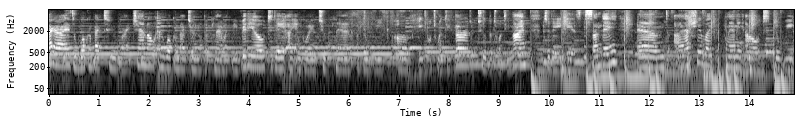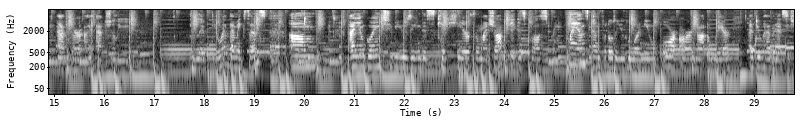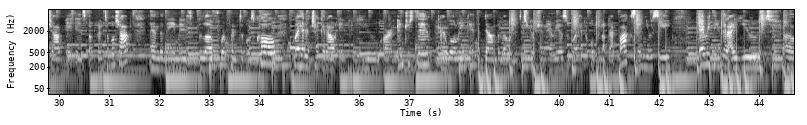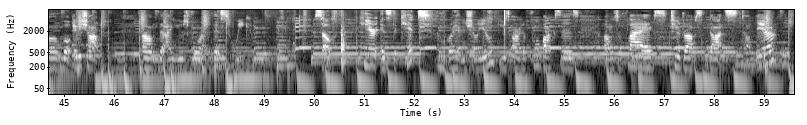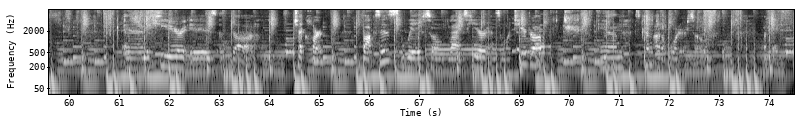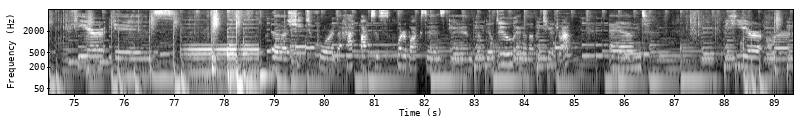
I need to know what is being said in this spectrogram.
Hi guys, welcome back to my channel and welcome back to another plan with me video. Today I am going to plan the week of April 23rd to the 29th. Today is Sunday and I actually like planning out the week after I actually sense. Um, I am going to be using this kit here from my shop. It is called Spring Plans and for those of you who are new or are not aware, I do have an Etsy shop. It is a printable shop and the name is Love Of Printables Co. Go ahead and check it out if you are interested. I will link it down below in the description area so go ahead and open up that box and you'll see everything that I used, um, well every shop um, that I use for this week. So here is the kit. I'm gonna go ahead and show you. These are the full boxes, um, some flags, teardrops, dots down there. And here is the check heart boxes with some flags here and some more teardrop. And it's kind of out of order, so okay. Here is the sheet for the half boxes, quarter boxes, and a due and another teardrop. And here are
